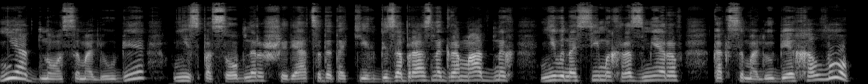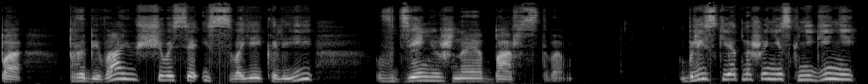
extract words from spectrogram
ни одно самолюбие не способно расширяться до таких безобразно громадных, невыносимых размеров, как самолюбие холопа, пробивающегося из своей колеи в денежное барство. Близкие отношения с княгиней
